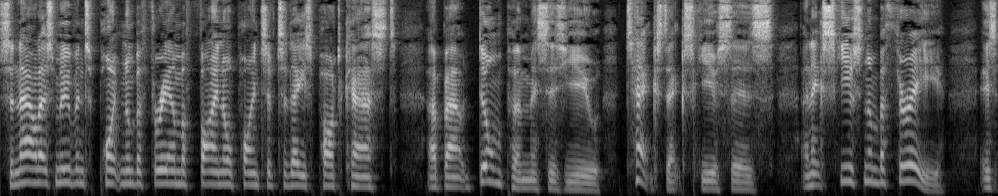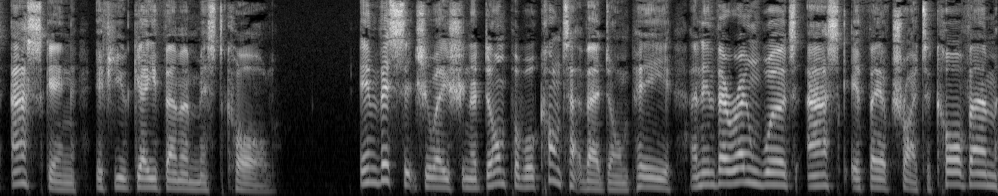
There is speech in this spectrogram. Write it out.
So now let's move into point number three and the final point of today's podcast about dumper misses you, text excuses. And excuse number three is asking if you gave them a missed call. In this situation, a dumper will contact their dumpee and in their own words ask if they have tried to call them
